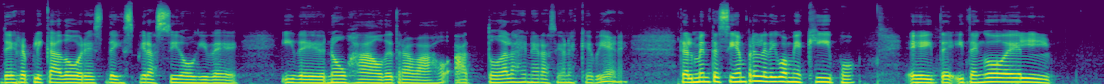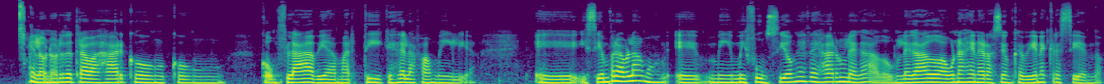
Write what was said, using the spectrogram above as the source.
replicadores de inspiración y de, y de know-how de trabajo a todas las generaciones que vienen. Realmente siempre le digo a mi equipo, eh, y tengo el el honor de trabajar con, con, con Flavia Martí, que es de la familia. Eh, y siempre hablamos, eh, mi, mi, función es dejar un legado, un legado a una generación que viene creciendo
